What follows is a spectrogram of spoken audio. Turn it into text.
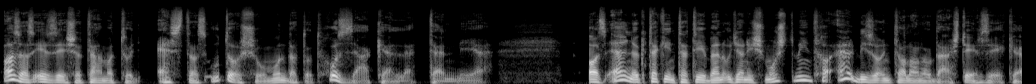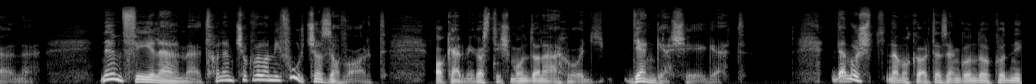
az az érzése támadt, hogy ezt az utolsó mondatot hozzá kellett tennie. Az elnök tekintetében ugyanis most mintha elbizonytalanodást érzékelne. Nem félelmet, hanem csak valami furcsa zavart. Akár még azt is mondaná, hogy gyengeséget. De most nem akart ezen gondolkodni,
